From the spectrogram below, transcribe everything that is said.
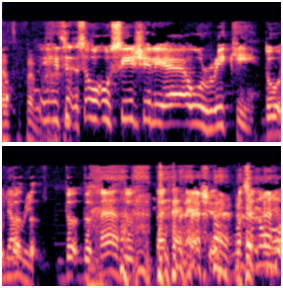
essa foi o, o Cid, ele é o Ricky do, Ele é o Ricky. do- do- né, do- da internet. Você não.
